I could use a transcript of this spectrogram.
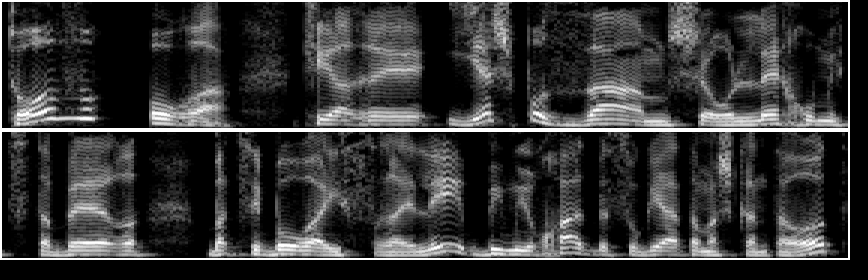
טוב או רע? כי הרי יש פה זעם שהולך ומצטבר בציבור הישראלי, במיוחד בסוגיית המשכנתאות,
